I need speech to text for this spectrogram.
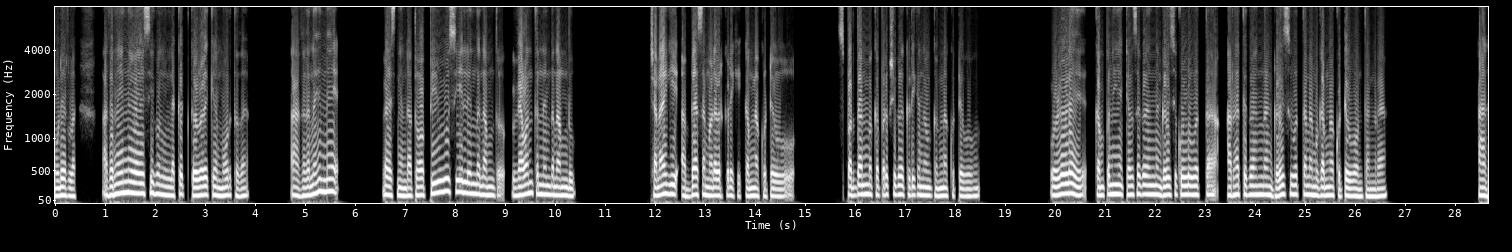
ಮೂಡಿರಲ್ಲ. ಹದಿನೈದನೇ ವಯಸ್ಸಿಗೆ ಒಂದು ಲೆಕ್ಕಕ್ಕೆ ತಿಳುವಳಿಕೆ ಮೂಡ್ತದ. ಆ ಹದಿನೈದನೇ ವಯಸ್ಸಿನಿಂದ ಅಥವಾ ಪಿ ಯು ಸಿಲಿಂದ ನಮ್ದು ಲೆವೆಂತ್ನಿಂದ ನಮ್ದು ಚೆನ್ನಾಗಿ ಅಭ್ಯಾಸ ಮಾಡೋದ್ರ ಕಡೆಗೆ ಗಮನ ಕೊಟ್ಟೆವು. ಸ್ಪರ್ಧಾತ್ಮಕ ಪರೀಕ್ಷೆಗಳ ಕಡೆಗೆ ನಾವು ಗಮನ ಕೊಟ್ಟೆವು. ಒಳ್ಳೊಳ್ಳೆ ಕಂಪನಿಯ ಕೆಲಸಗಳನ್ನ ಗಳಿಸಿಕೊಳ್ಳುವತ್ತ, ಅರ್ಹತೆಗಳನ್ನ ಗಳಿಸುವತ್ತ ನಮ್ಮ ಗಮನ ಕೊಟ್ಟೆವು ಅಂತಂದ್ರ, ಆಗ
